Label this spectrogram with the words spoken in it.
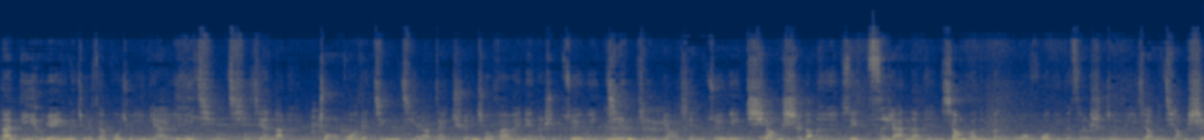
那第一个原因呢，就是在过去一年啊，疫情期间呢。中国的经济呢，在全球范围内呢是最为坚挺表现、最为强势的，所以自然呢，相关的本国货币的走势就比较的强势。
